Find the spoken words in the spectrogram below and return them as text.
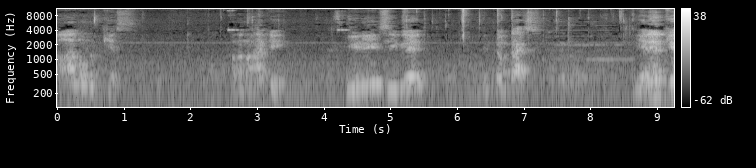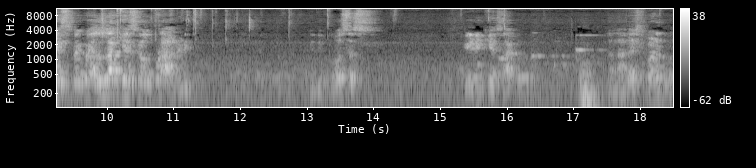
ನಾನೂರು ಕೇಸ್ ಅದನ್ನು ಹಾಕಿ ಇಡಿ ಸಿಬಿಐ ಇನ್ಕಮ್ ಟ್ಯಾಕ್ಸ್ ಏನೇನು ಕೇಸ್ ಬೇಕೋ ಎಲ್ಲ ಕೇಸ್ಗಳು ಕೂಡ ನಡೀತು. ಇದು ಪ್ರೋಸೆಸ್ ಇಡಿ ಕೇಸ್ ಹಾಕಿದ್ರು ನನ್ನ ಅರೆಸ್ಟ್ ಮಾಡಿದ್ರು.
